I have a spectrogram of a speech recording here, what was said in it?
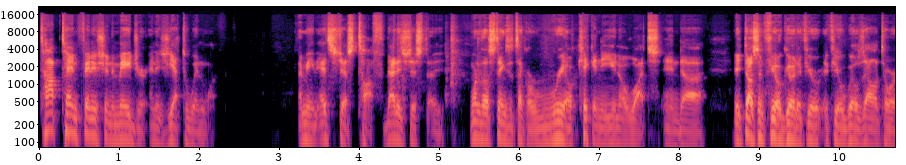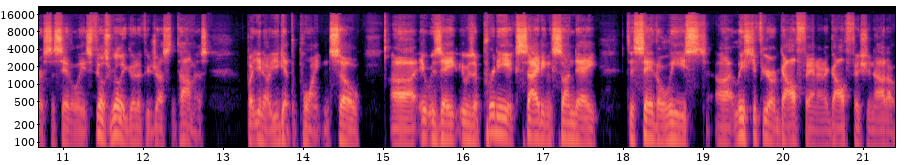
top 10 finish in a major and is yet to win one. I mean, it's just tough. That is just a, one of those things. It's like a real kick in the you know what's, and uh, it doesn't feel good if you're if you're Will Zalatoris to say the least. Feels really good if you're Justin Thomas, but you know you get the point. And so uh, it was a it was a pretty exciting Sunday to say the least. Uh, at least if you're a golf fan and a golf aficionado.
